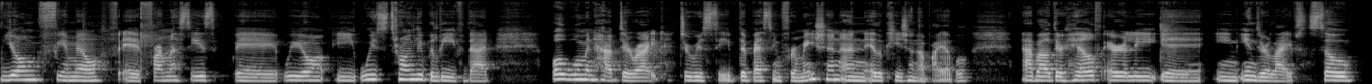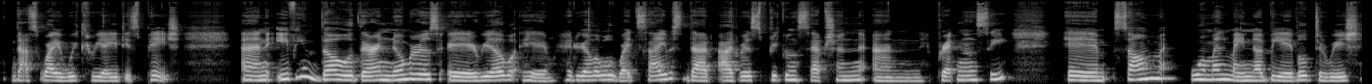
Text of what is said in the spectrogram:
young female uh, pharmacists, uh, we, we strongly believe that all women have the right to receive the best information and education available about their health early uh, in, in their lives. So that's why we create this page. And even though there are numerous uh, reliable, uh, reliable websites that address preconception and pregnancy, um, some women may not be able to reach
